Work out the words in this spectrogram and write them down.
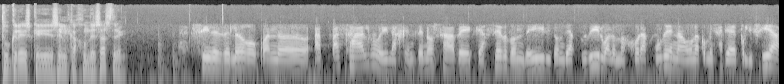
¿Tú crees que es el cajón desastre? Sí, desde luego, cuando pasa algo y la gente no sabe qué hacer, dónde ir y dónde acudir, o a lo mejor acuden a una comisaría de policía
